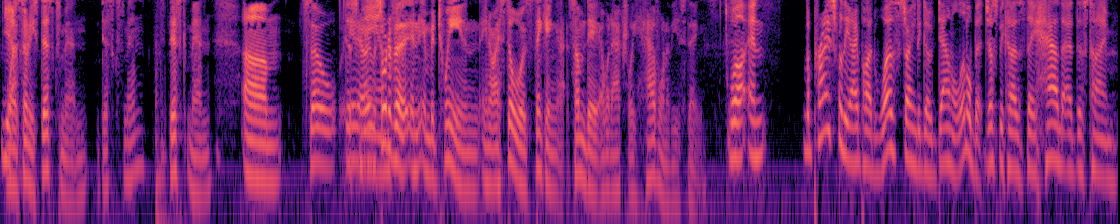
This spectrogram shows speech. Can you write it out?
Yeah. One of Sony's Discmen. Discmen? Discmen. Um, so you know, it was sort of a, in, in between. You know, I still was thinking someday I would actually have one of these things. Well, and the price for the iPod was starting to go down a little bit just because they had at this time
